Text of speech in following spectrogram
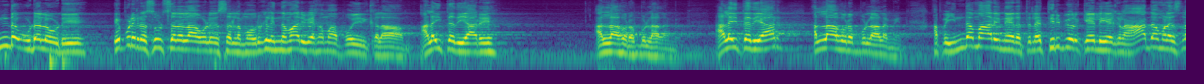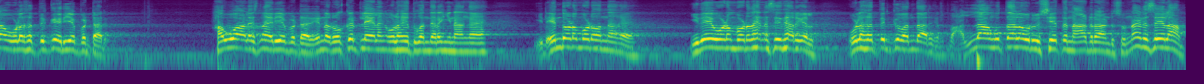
இந்த உடலோடு எப்படி ரசூல் சல்லா அலைஹி வஸல்லம் அவர்கள் இந்த மாதிரி வேகமாக போயிருக்கலாம்? அழைத்தது யாரு? அல்லாஹு ரபுல் ஆலமீன். அழைத்தது யார்? அல்லாஹு ரபுல் ஆலமீன். அப்போ இந்த மாதிரி நேரத்தில் திருப்பி ஒரு கேள்வி கேட்கலாம். ஆதம் அலைஸ்லாம் உலகத்துக்கு எரியப்பட்டார். ஹவ்வா அலைஹிஸ்ஸலாம் எரியப்பட்டார். என்ன ரொக்கெட்ல எல்லாம் உலகத்துக்கு வந்து இறங்கினாங்க? இது எந்த உடம்போடு வந்தாங்க? இதே உடம்போடு தான் என்ன செய்தார்கள்? உலகத்திற்கு வந்தார்கள். இப்போ அல்லாஹ் ஒரு விஷயத்தை நாடுறான்னு சொன்னால் என்ன செய்யலாம்?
